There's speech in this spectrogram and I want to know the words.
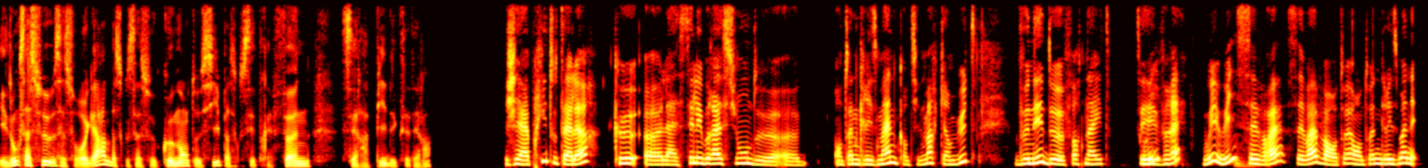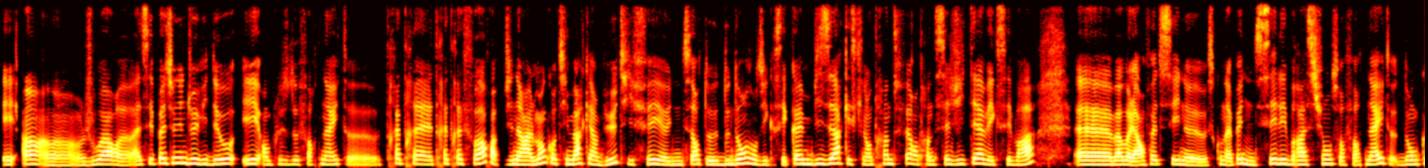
donc ça se, ça se regarde parce que ça se commente aussi, parce que c'est très fun, c'est rapide, etc. J'ai appris tout à l'heure que euh, la célébration de euh, Antoine Griezmann quand il marque un but venait de Fortnite. C'est vrai? Oui, oui, c'est vrai. C'est vrai. Bah, Antoine, Antoine Griezmann est un, joueur euh, assez passionné de jeux vidéo et en plus de Fortnite, euh, très, très, très, très fort. Généralement, quand il marque un but, il fait une sorte de, danse. On dit que c'est quand même bizarre. Qu'est-ce qu'il est en train de faire En train de s'agiter avec ses bras. Euh, bah voilà, en fait, c'est ce qu'on appelle une célébration sur Fortnite. Donc,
